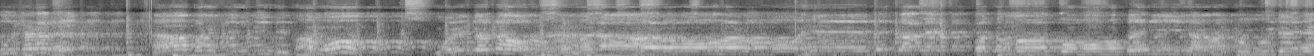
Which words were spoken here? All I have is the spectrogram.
હું સરસ છે જિંદગી નિભાવો. મોય જતો મારા હળવો હળવો હે દે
